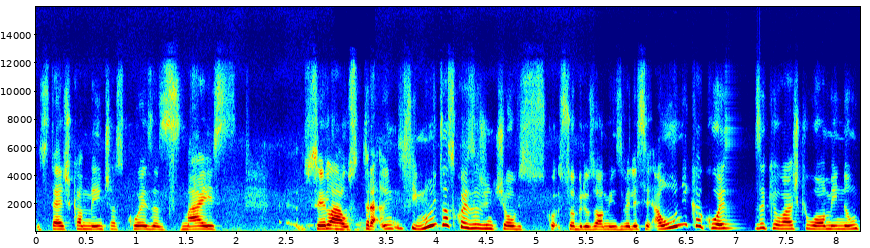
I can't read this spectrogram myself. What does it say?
esteticamente as coisas mais sei lá, os tra... enfim, muitas coisas a gente ouve sobre os homens envelhecer. A única coisa que eu acho que o homem não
